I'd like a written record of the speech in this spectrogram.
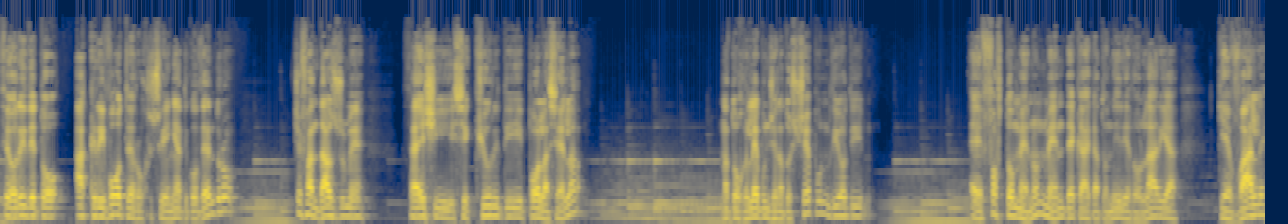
Θεωρείται το ακριβότερο χριστουγεννιάτικο δέντρο και φαντάζομαι θα έχει security πολλά σέλα να το γλέπουν και να το σέπουν διότι ε, φορτωμένων με 11 εκατομμύρια δολάρια και βάλε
